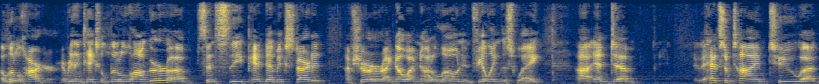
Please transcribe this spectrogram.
a little harder. Everything takes a little longer uh, since the pandemic started. I'm sure I know I'm not alone in feeling this way. Uh, and um, had some time to, uh,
